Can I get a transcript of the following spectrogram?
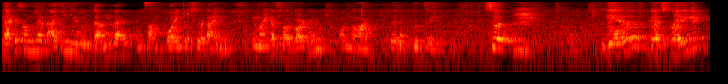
That is something that I think you've done that in some point of your time. You might have forgotten or not. Good thing. So the error, we are squaring it.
